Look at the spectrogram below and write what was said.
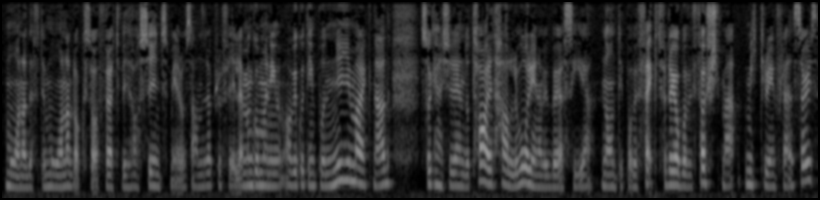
månad efter månad också för att vi har synts mer hos andra profiler. Men går man in, har vi gått in på en ny marknad så kanske det ändå tar ett halvår innan vi börjar se någon typ av effekt. För då jobbar vi först med mikroinfluencers,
